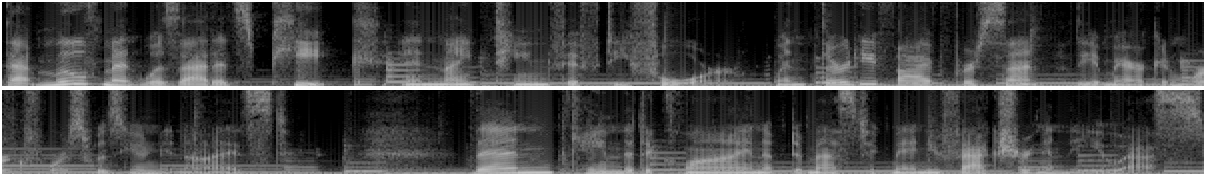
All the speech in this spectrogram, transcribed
That movement was at its peak in 1954, when 35% of the American workforce was unionized. Then came the decline of domestic manufacturing in the U.S.,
